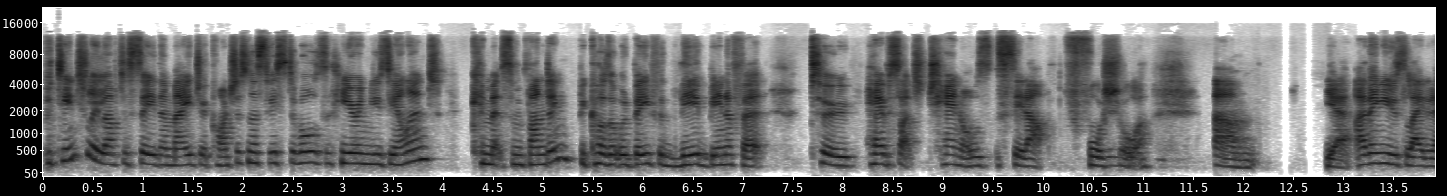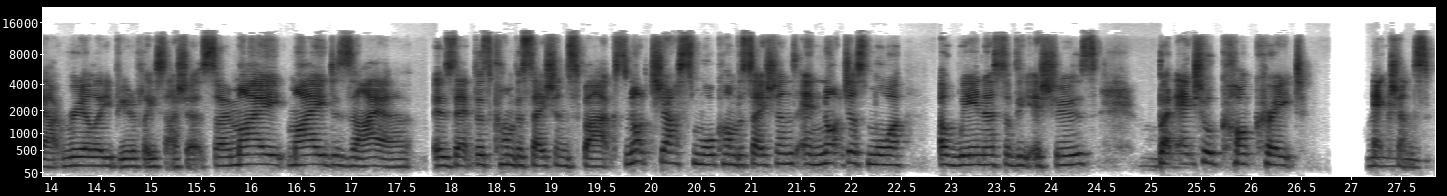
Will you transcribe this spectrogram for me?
potentially love to see the major consciousness festivals here in New Zealand commit some funding because it would be for their benefit to have such channels set up for mm. sure. Um, yeah, I think you just laid it out really beautifully, Sarsha. So my my desire is that this conversation sparks not just more conversations and not just more awareness of the issues, but actual concrete mm. actions.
